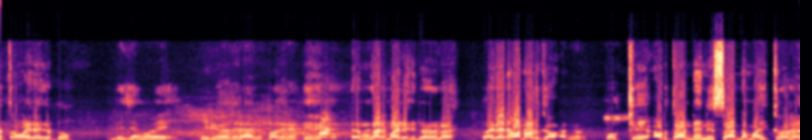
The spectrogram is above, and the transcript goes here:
എത്ര മൈലേജ് കിട്ടും? മൈലേജ് പതിനെട്ട് ഇരുപത് എന്തായാലും അല്ലേ? ധൈര്യമായിട്ട് പറഞ്ഞു കൊടുക്കാം. ഓക്കെ അടുത്ത വണ്ടി നിസാന്റെ മൈക്രോ അല്ലേ?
